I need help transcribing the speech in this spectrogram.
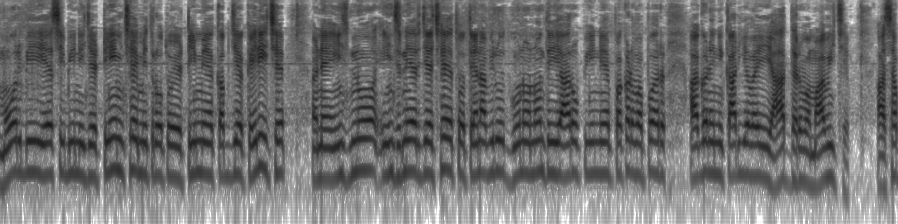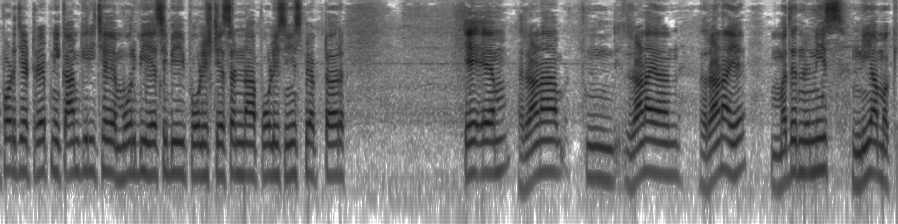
મોરબી એસીબીની જે ટીમ છે મિત્રો, તો એ ટીમે કબજે કરી છે અને ઇન્જનો ઇન્જિનિયર જે છે, તો તેના વિરુદ્ધ ગુનો નોંધી આરોપીને પકડવા પર આગળની કાર્યવાહી હાથ ધરવામાં આવી છે. આ સફળ જે ટ્રેપની કામગીરી છે મોરબી એસીબી પોલીસ સ્ટેશનના police inspector A M Rana Rana રાણાએ મદદનીશ નિયામક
